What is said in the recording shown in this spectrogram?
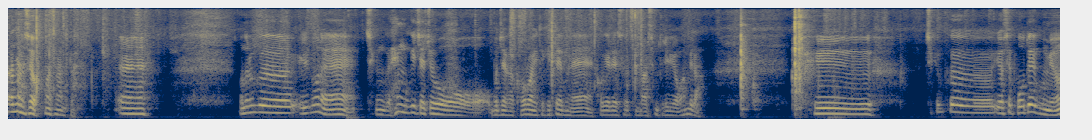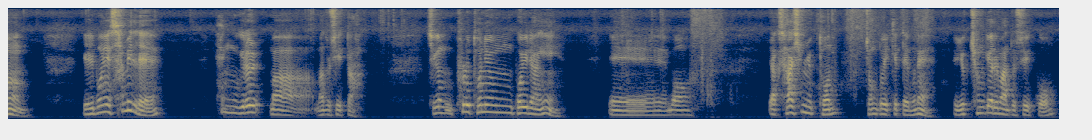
안녕하세요. 에, 오늘은 그 일본에 지금 그 핵무기 제조 문제가 거론이 되기 때문에 거기에 대해서 좀 말씀드리려고 합니다. 그 지금 그 요새 보도에 보면 일본이 3일 내에 핵무기를 마, 만들 수 있다. 지금 플루토늄 보유량이 에, 뭐약 46톤 정도 있기 때문에 6천 개를 만들 수 있고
